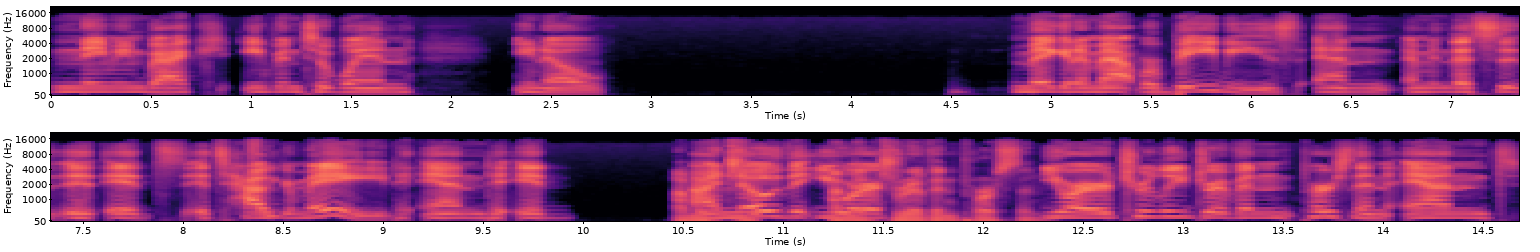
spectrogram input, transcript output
naming back even to when you know Megan and Matt were babies, and I mean that's it, it's it's how you're made, and it I know dri- that you I'm are- a driven person. you are a truly driven person, and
